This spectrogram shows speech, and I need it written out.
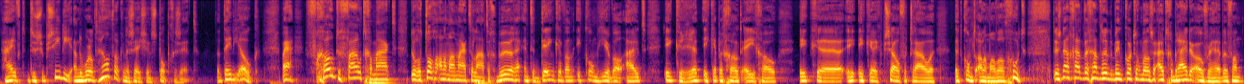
Hij heeft de subsidie aan de World Health Organization stopgezet. Dat deed hij ook. Maar ja, grote fout gemaakt door het toch allemaal maar te laten gebeuren. En te denken van ik kom hier wel uit. Ik, red, ik heb een groot ego. Ik, uh, ik, ik, heb zelfvertrouwen. Het komt allemaal wel goed. Dus nou gaat, we gaan er binnenkort nog wel eens uitgebreider over hebben van...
